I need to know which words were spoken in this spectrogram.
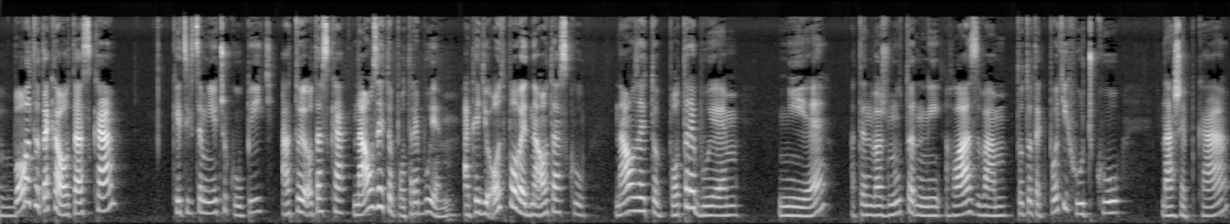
bola to taká otázka, keď si chcem niečo kúpiť a to je otázka, naozaj to potrebujem? A keď je odpoveď na otázku, naozaj to potrebujem, nie a ten váš vnútorný hlas vám toto tak potichúčku našepká,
